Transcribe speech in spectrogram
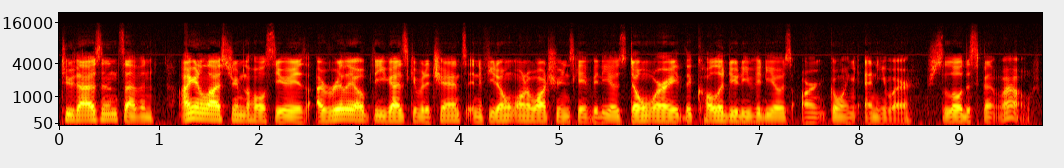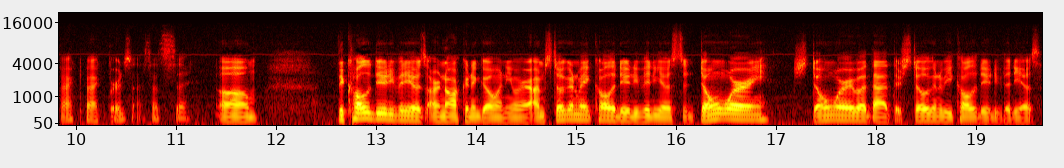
2007. I'm going to live stream the whole series. I really hope that you guys give it a chance, and if you don't want to watch RuneScape videos, don't worry, the Call of Duty videos aren't going anywhere. Just a little disclaimer. Wow, back-to-back -back bird's nest, that's sick. Um, the Call of Duty videos are not going to go anywhere. I'm still going to make Call of Duty videos, so don't worry. Just don't worry about that. There's still going to be Call of Duty videos.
